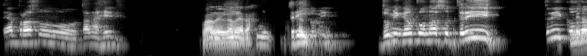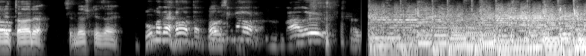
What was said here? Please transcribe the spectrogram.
Até a próximo Tá na Rede. Valeu, Domingo, galera. Tri. É, domingão com o nosso tri. tri com. Primeira nosso. vitória, se Deus quiser. Uma derrota. Vamos embora. Valeu.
